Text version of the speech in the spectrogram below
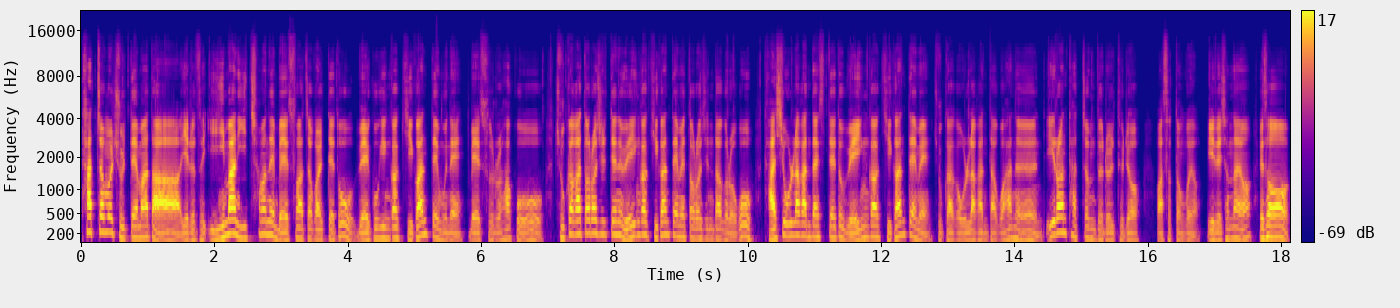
타점을 줄 때마다 예를 들어서 22,000원에 매수하자고 할 때도 외국인과 기관 때문에 매수를 하고 주가가 떨어질 때는 외인과 기관 때문에 떨어진다 그러고 다시 올라간다 했을 때도 외인과 기관 때문에 주가가 올라간다고 하는 이런 타점들을 들여 왔었던 거예요. 이해되셨나요? 그래서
